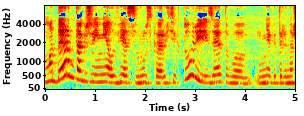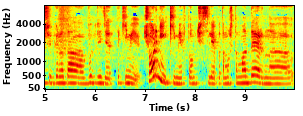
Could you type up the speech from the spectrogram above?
Модерн также имел вес в русской архитектуре, из-за этого некоторые наши города выглядят такими черненькими в том числе, потому что модерн э,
